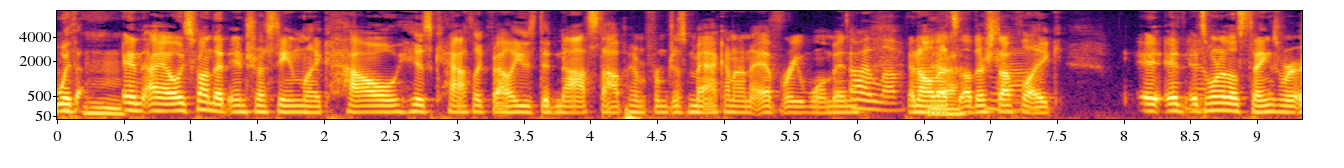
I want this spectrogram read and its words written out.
with Mm-hmm. and i always found that interesting like how his catholic values did not stop him from just macking on every woman Oh, I love and all that that. other stuff Yeah. like it, it, it's one of those things where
